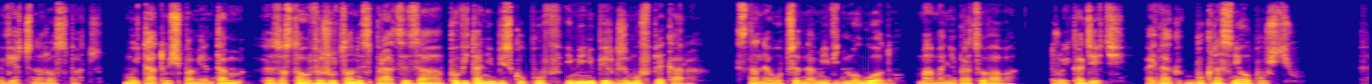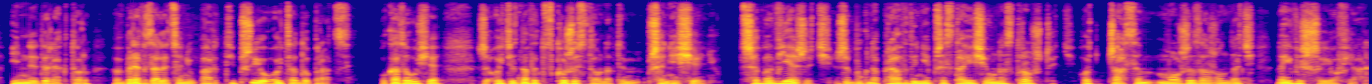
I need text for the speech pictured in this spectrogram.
wieczna rozpacz. Mój tatuś, pamiętam, został wyrzucony z pracy za powitanie biskupów w imieniu pielgrzymów w piekarach. Stanęło przed nami widmo głodu. Mama nie pracowała. Trójka dzieci. A jednak Bóg nas nie opuścił. Inny dyrektor, wbrew zaleceniu partii, przyjął ojca do pracy. Okazało się, że ojciec nawet skorzystał na tym przeniesieniu. Trzeba wierzyć, że Bóg naprawdę nie przestaje się o nas troszczyć, choć czasem może zażądać najwyższej ofiary.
